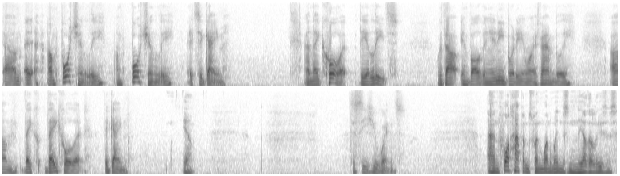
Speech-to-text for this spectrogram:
Um, unfortunately, unfortunately, it's a game, and they call it the elites, without involving anybody in my family. Um, they they call it the game Yeah. to see who wins. And what happens when one wins and the other loses?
